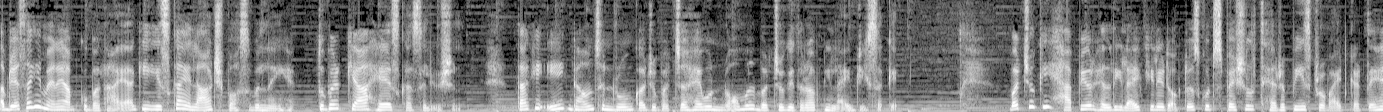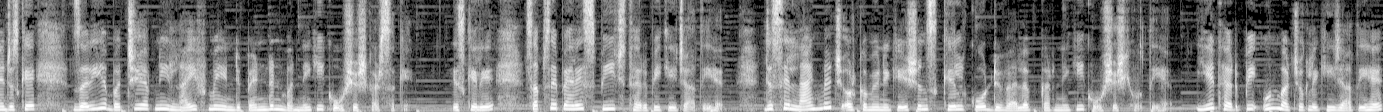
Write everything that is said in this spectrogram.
अब जैसा कि मैंने आपको बताया कि इसका इलाज पॉसिबल नहीं है तो फिर क्या है इसका सोल्यूशन ताकि एक डाउन सिंड्रोम का जो बच्चा है, वो नॉर्मल बच्चों की तरह अपनी लाइफ जी सके। बच्चों की हैप्पी और हेल्दी लाइफ के लिए डॉक्टर्स कुछ स्पेशल थेरेपीज प्रोवाइड करते हैं, जिसके ज़रिए बच्चे अपनी लाइफ में इंडिपेंडेंट बनने की कोशिश कर सके। इसके लिए सबसे पहले स्पीच थेरेपी की जाती है, जिससे लैंग्वेज और कम्युनिकेशन स्किल को डेवलप करने की कोशिश होती है। ये थेरेपी उन बच्चों के लिए की जाती है,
